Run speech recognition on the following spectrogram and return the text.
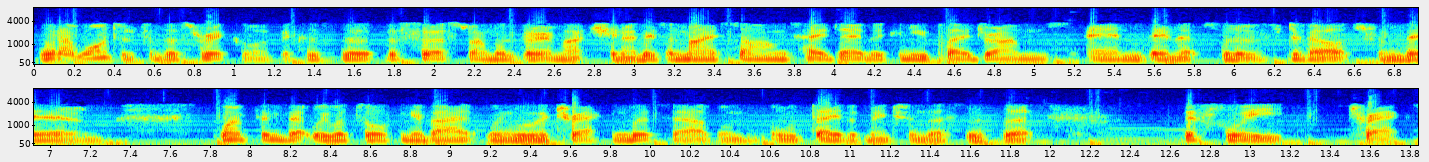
what I wanted for this record because the the first one was very much you know these are my songs. Hey David, can you play drums? And then it sort of develops from there. And one thing that we were talking about when we were tracking this album, or David mentioned this, is that if we tracked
